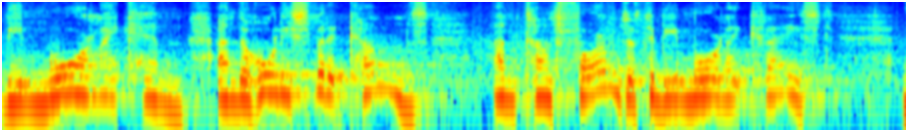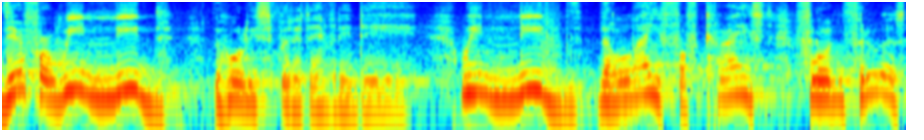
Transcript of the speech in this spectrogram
be more like Him. And the Holy Spirit comes and transforms us to be more like Christ. Therefore, we need the Holy Spirit every day. We need the life of Christ flowing through us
